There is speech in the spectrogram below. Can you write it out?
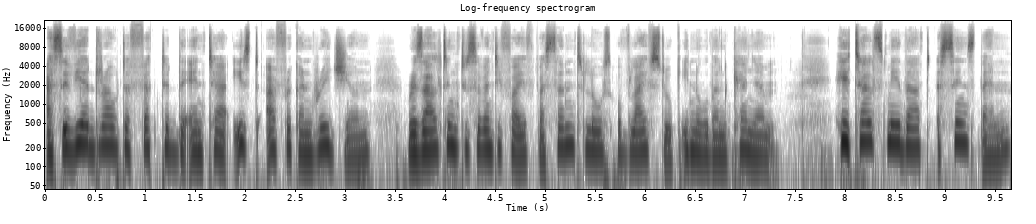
a severe drought affected the entire East African region, resulting to 75% loss of livestock in northern Kenya. He tells me that since then,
